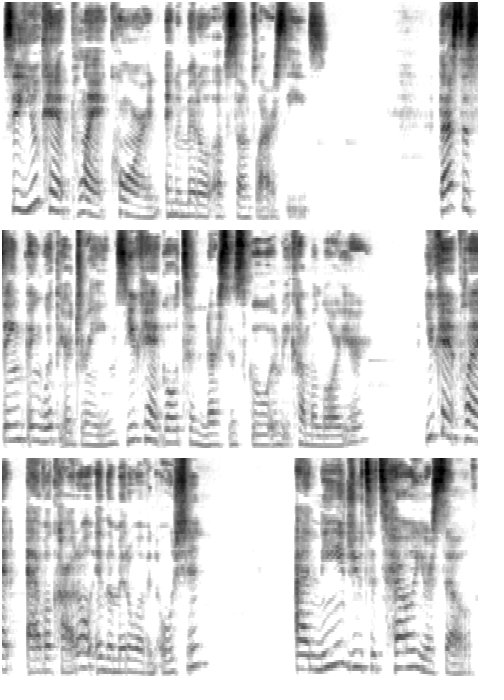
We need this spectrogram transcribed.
See, you can't plant corn in the middle of sunflower seeds. That's the same thing with your dreams. You can't go to nursing school and become a lawyer. You can't plant avocado in the middle of an ocean. I need you to tell yourself,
